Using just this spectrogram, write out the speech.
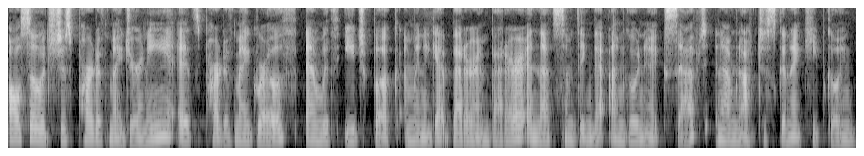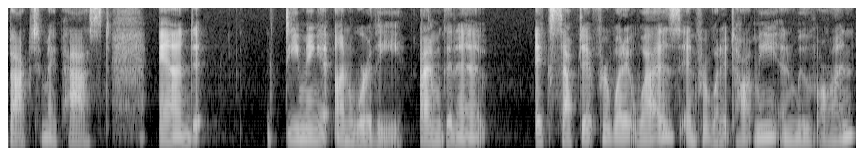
also, it's just part of my journey, it's part of my growth. And with each book, I'm going to get better and better. And that's something that I'm going to accept. And I'm not just going to keep going back to my past and deeming it unworthy. I'm going to accept it for what it was and for what it taught me and move on.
